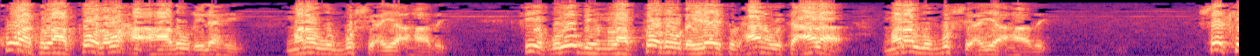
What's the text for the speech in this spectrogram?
kuwaas laabtooda waxaa ahaadow dha ilaahay. Maradun bushi ayaa ahaaday. Fii quluubihim laabtoodaw dha ilaahay subxaanahu wa tacaala maradun bushi ayaa ahaaday. Shaki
